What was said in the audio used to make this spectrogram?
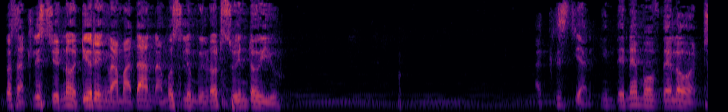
Because at least you know during Ramadan, a Muslim will not swindle you. A Christian, in the name of the Lord.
